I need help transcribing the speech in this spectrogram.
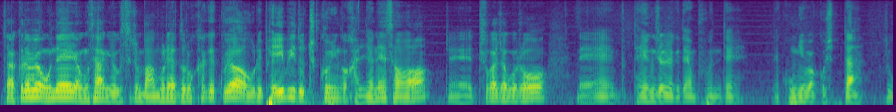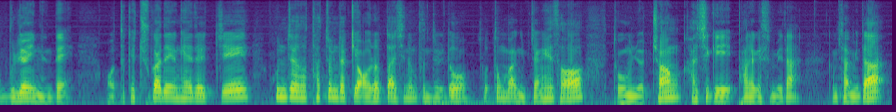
자, 그러면 오늘 영상 여기서 좀 마무리하도록 하겠고요. 우리 베이비 도츠코인과 관련해서 추가적으로 네, 대응 전략에 대한 부분들 네, 공유받고 싶다. 그리고 물려 있는데 어떻게 추가 대응해야 될지 혼자서 타점 잡기 어렵다 하시는 분들도 소통방 입장해서 도움 요청하시기 바라겠습니다. 감사합니다.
